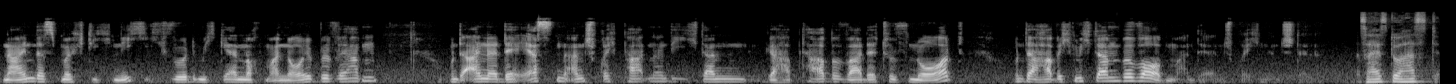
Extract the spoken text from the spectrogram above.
nein, das möchte ich nicht. Ich würde mich gern noch mal neu bewerben und einer der ersten Ansprechpartner, die ich dann gehabt habe, war der TÜV Nord. Und da habe ich mich dann beworben an der entsprechenden Stelle. Das heißt, du hast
